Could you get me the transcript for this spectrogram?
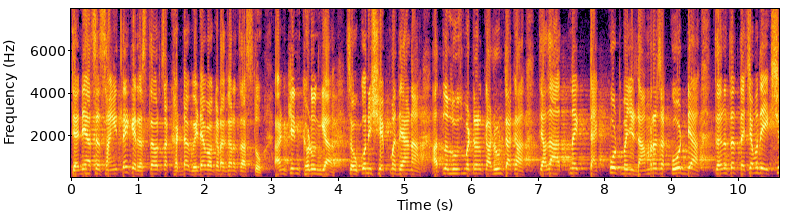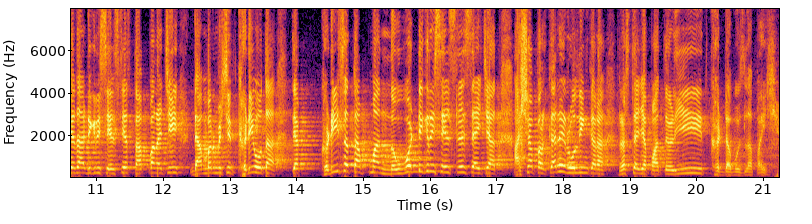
त्याने असं सांगितलंय की रस्त्यावरचा खड्डा वेड्यावाकडा करायचा असतो. आणखीन खडून घ्या चौकोनी शेपमध्ये आणा आतलं लूज मटेरियल काढून टाका त्याला आतनं एक टॅककोट म्हणजे डांबराचा कोट द्या. त्यानंतर त्याच्यामध्ये एकशे दहा डिग्री सेल्सिअस तापमानाची डांबर मिश्रित खडी होता. त्या खडीचं तापमान नव्वद डिग्री सेल्सिअस यायच्यात. अशा प्रकारे रोलिंग करा. रस्त्याच्या पातळीत खड्डा बुजला पाहिजे.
